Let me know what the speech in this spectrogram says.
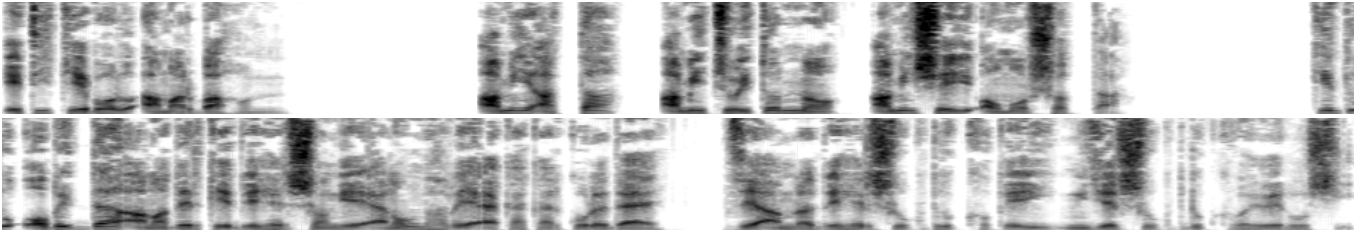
এটি কেবল আমার বাহন। আমি আত্মা, আমি চৈতন্য, আমি সেই অমর সত্তা। কিন্তু অবিদ্যা আমাদেরকে দেহের সঙ্গে এমনভাবে একাকার করে দেয়, যে আমরা দেহের সুখ দুঃখকেই নিজের সুখ দুঃখ ভেবে বসি।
